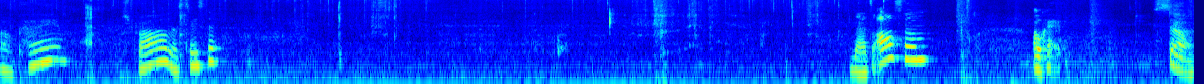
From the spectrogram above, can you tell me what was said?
Okay, straw, let's taste it. That's awesome. Okay, so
